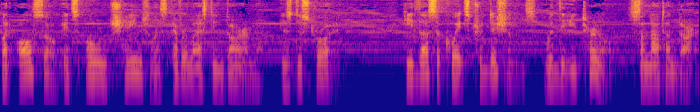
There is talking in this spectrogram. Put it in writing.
but also its own changeless everlasting Dharma is destroyed. He thus equates traditions with the eternal Sanatan Dharma.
